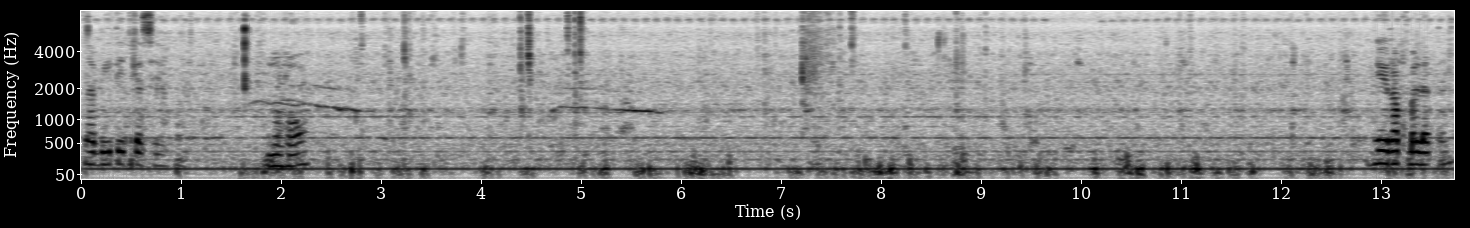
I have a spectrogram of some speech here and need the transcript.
Nabitin kasi ako. Ano sa? Hirap balatan.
